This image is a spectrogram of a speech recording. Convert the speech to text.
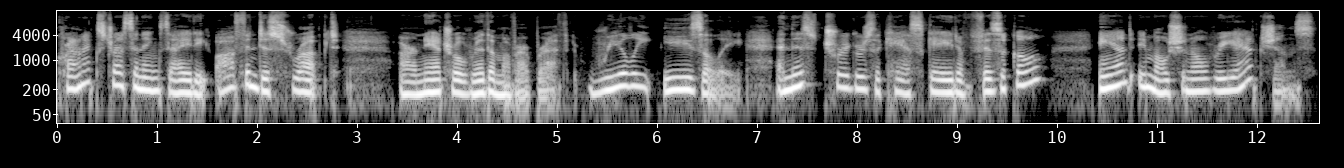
Chronic stress and anxiety often disrupt our natural rhythm of our breath really easily, and this triggers a cascade of physical and emotional reactions.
